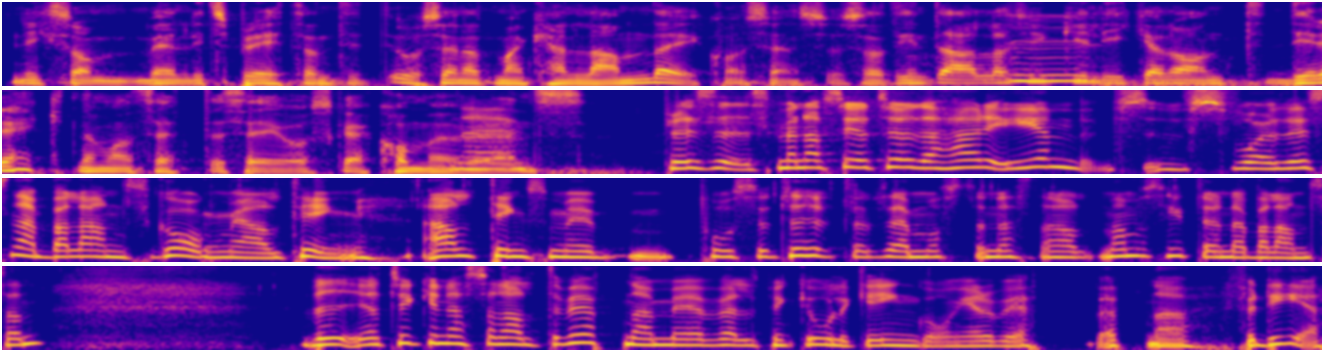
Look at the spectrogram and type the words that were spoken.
liksom väldigt spretigt och sen att man kan landa i konsensus. Så att inte alla tycker mm. likadant direkt när man sätter sig och ska komma Nej. överens. Precis, men alltså jag tror det här är en svår, det är en sån här balansgång med allting. Allting som är positivt, alltså, måste nästan, man måste hitta den där balansen. Vi, jag tycker nästan alltid vi öppnar med väldigt mycket olika ingångar och vi öppnar för det.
